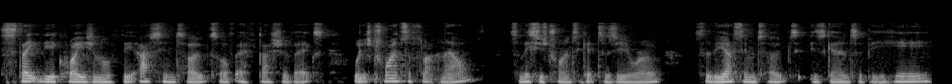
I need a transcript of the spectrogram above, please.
state the equation of the asymptotes of f dash of x. Well, it's trying to flatten out. So this is trying to get to zero. So the asymptote is going to be here,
